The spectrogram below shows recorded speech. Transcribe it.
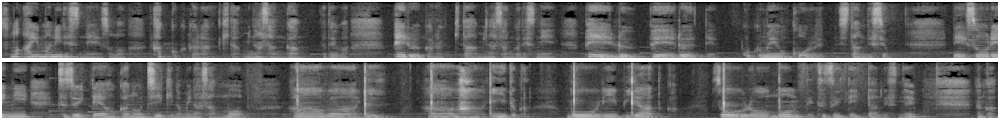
その合間にですねその各国から来た皆さんが例えばペルーから来た皆さんがですね「ペルーペルー」って国名をコールしたんですよ。でそれに続いて他の地域の皆さんも「ハワイハワイ」とか「ボーリビアとかソロモンって続いていったんですね。なんか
